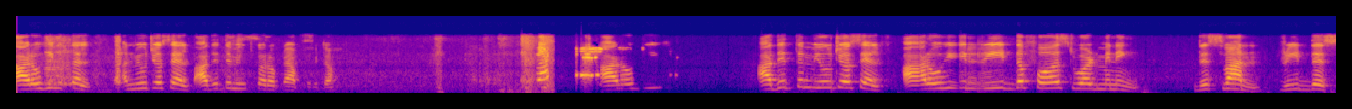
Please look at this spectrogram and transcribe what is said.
Aarohi Mittal unmute yourself Aditya mute करो अपने आपको बेटा। Aarohi Aditya mute yourself Aarohi read the first word meaning this one read this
